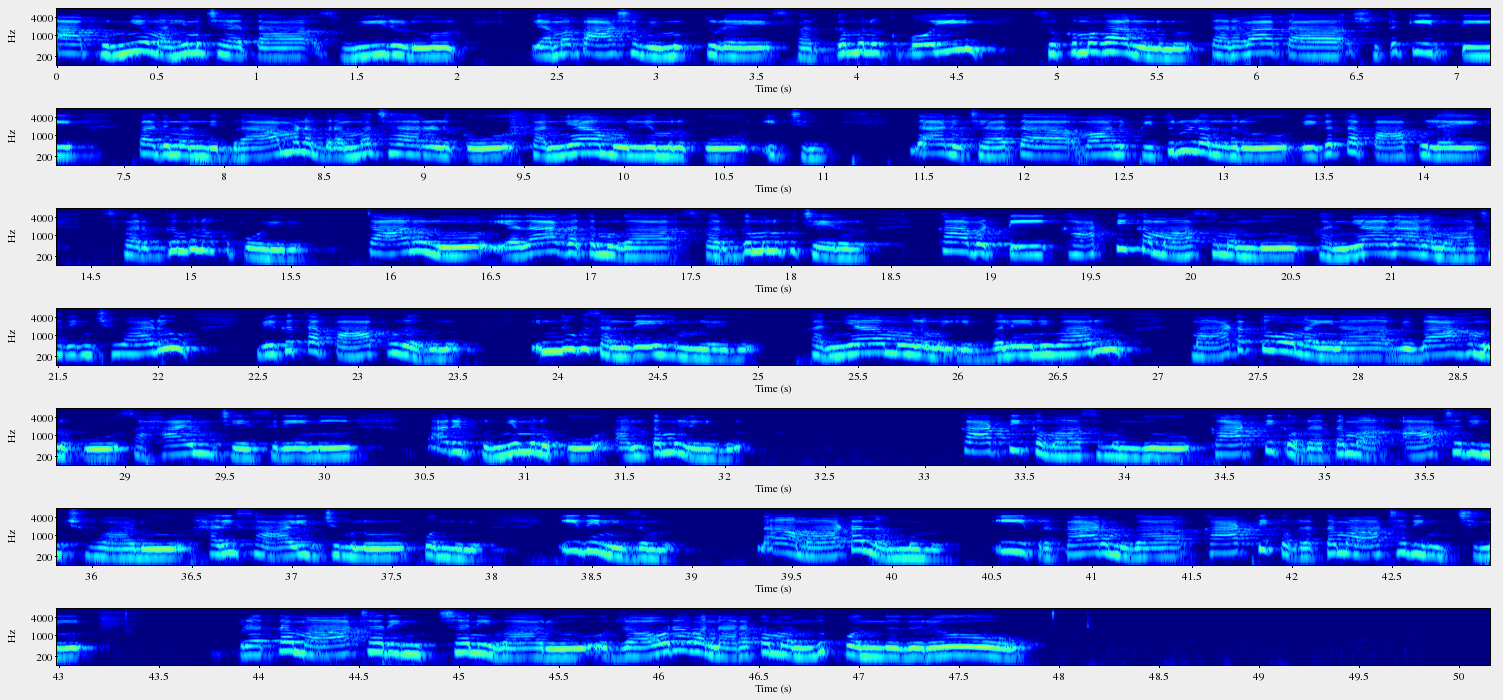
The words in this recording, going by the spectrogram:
ఆ పుణ్య మహిమ చేత సువీరుడు యమపాశ విముక్తుడై స్వర్గమునకు పోయి సుఖముగా నుండును. తర్వాత శృతకీర్తి పది మంది బ్రాహ్మణ బ్రహ్మచారులకు కన్యామూల్యమునకు ఇచ్చును. దాని చేత వాని పితరులందరూ విగత పాపులై స్వర్గమునకు పోయిరు. తానును యథాగతముగా స్వర్గమునకు చేరును. కాబట్టి కార్తీక మాసమందు కన్యాదానం ఆచరించువాడు విగత పాపుడగును. ఇందుకు సందేహం లేదు. కన్యామూలము ఇవ్వలేని వారు మాటతోనైనా వివాహమునకు సహాయం చేసిరేని వారి పుణ్యమునకు అంతము లేదు. కార్తీక మాసమందు కార్తీక వ్రతమ ఆచరించువాడు హరి సాయుధ్యమును పొందును. ఇది నిజము. నా మాట నమ్ముము. ఈ ప్రకారముగా కార్తీక వ్రతం ఆచరించిని వ్రతమాచరించని వారు రౌరవ నరకమందు పొందుదురు.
